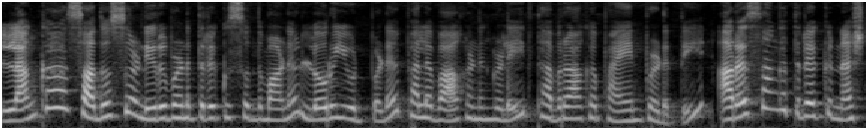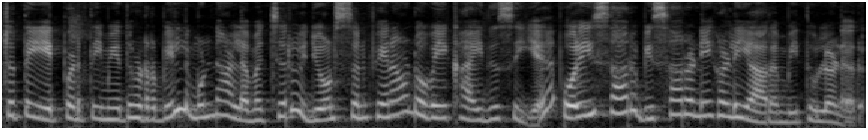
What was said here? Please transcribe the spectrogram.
லங்கா சதச நிறுவனத்திற்கு சொந்தமான லொரி உட்பட பல வாகனங்களை தவறாக பயன்படுத்தி அரசாங்கத்திற்கு நஷ்டத்தை ஏற்படுத்தியமை தொடர்பில் முன்னாள் அமைச்சர் ஜோன்சன் பெர்னாண்டோவை கைது செய்ய போலீசார் விசாரணைகளை ஆரம்பித்துள்ளனர்.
